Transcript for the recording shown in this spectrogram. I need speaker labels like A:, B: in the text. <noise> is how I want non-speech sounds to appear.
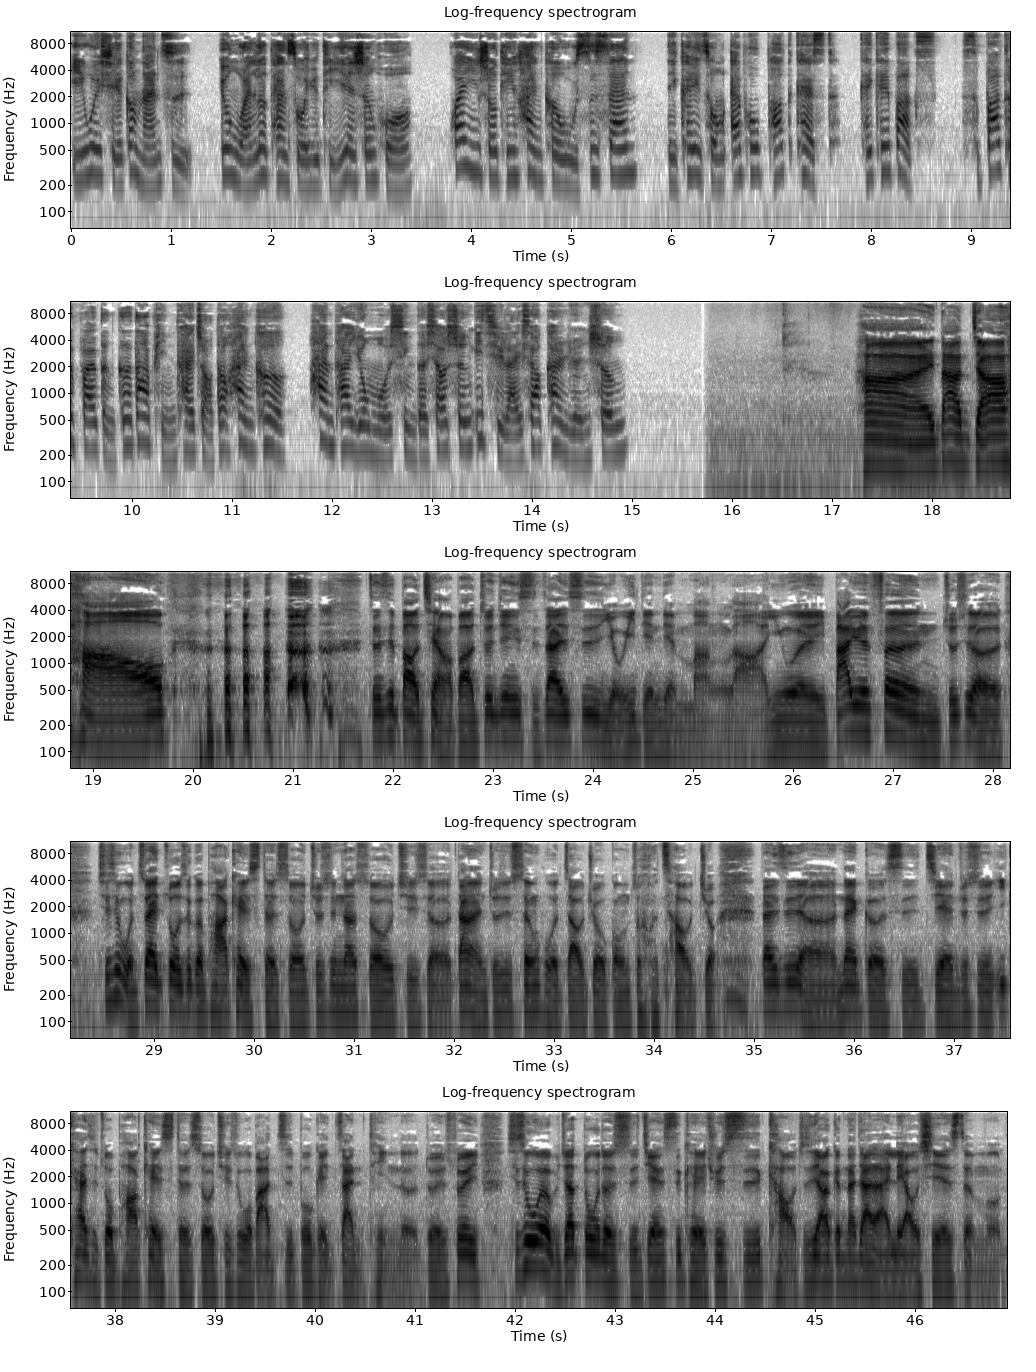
A: 一位斜杠男子用玩乐探索与体验生活。欢迎收听汉克五四三。你可以从 Apple Podcast、KKBox、Spotify 等各大平台找到汉克，和他用魔性的笑声一起来笑看人生。
B: 嗨，大家好。<laughs> 真是抱歉，好不好？最近实在是有一点点忙啦，因为八月份就是呃，其实我在做这个 podcast 的时候，就是那时候其实呃，当然就是生活造就，工作造就，但是呃，那个时间就是一开始做 podcast 的时候，其实我把直播给暂停了，对，所以其实我有比较多的时间是可以去思考，就是要跟大家来聊些什么。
